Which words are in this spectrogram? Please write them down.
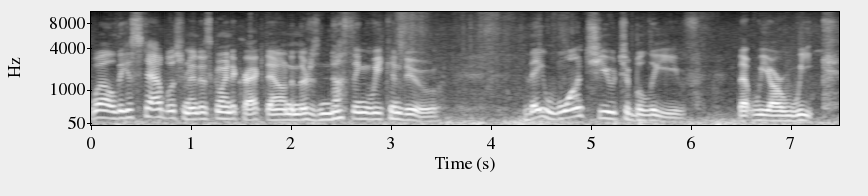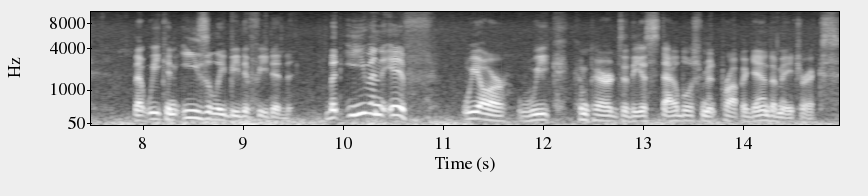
well, the establishment is going to crack down and there's nothing we can do. They want you to believe that we are weak, that we can easily be defeated. But even if we are weak compared to the establishment propaganda matrix,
